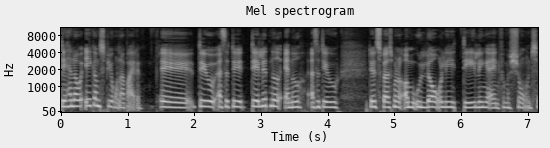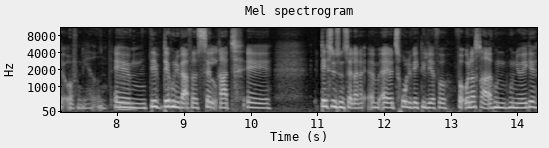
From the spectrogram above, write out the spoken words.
Det handler jo ikke om spionarbejde. Øh, det, er jo, altså det, det er lidt noget andet. Altså det, er jo, det er et spørgsmål om ulovlig deling af information til offentligheden. Mm. Øh, det, det er hun i hvert fald selv ret... Øh, det synes hun selv er, er utrolig vigtigt lige at få, få understreget, hun, hun jo ikke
